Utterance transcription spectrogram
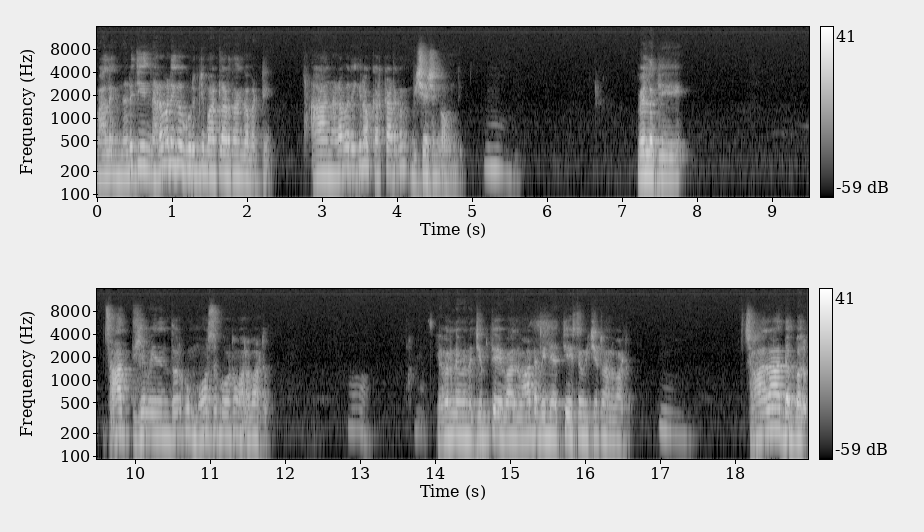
వాళ్ళకి నడిచి నడవడిక గురించి మాట్లాడతాం కాబట్టి ఆ నడవడికలో కర్కాటకం విశేషంగా ఉంది. వీళ్ళకి సాధ్యమైనంత వరకు మోసపోవటం అలవాటు. ఎవరిని ఏమైనా చెప్తే వాళ్ళ మాట విని అత్యేష్టం ఇచ్చేయటం అలవాటు. చాలా దెబ్బలు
